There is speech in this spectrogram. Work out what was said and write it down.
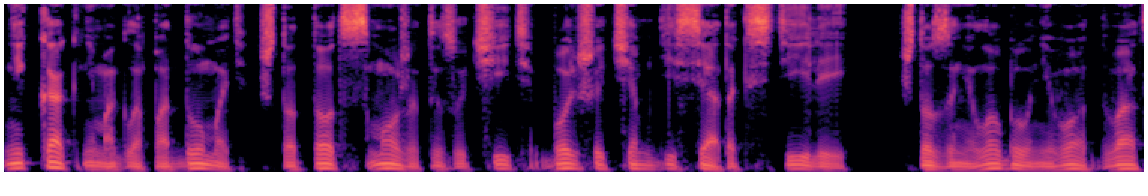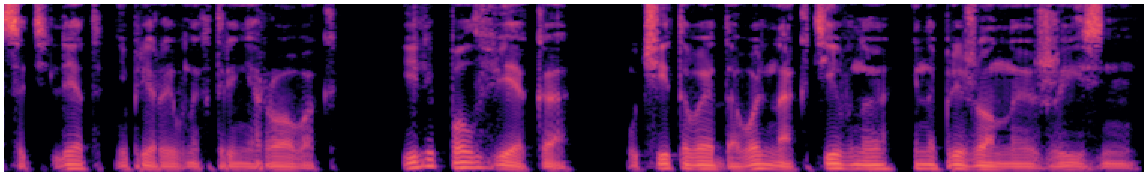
никак не могла подумать, что тот сможет изучить больше, чем десяток стилей, что заняло бы у него 20 лет непрерывных тренировок или полвека, учитывая довольно активную и напряженную жизнь.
